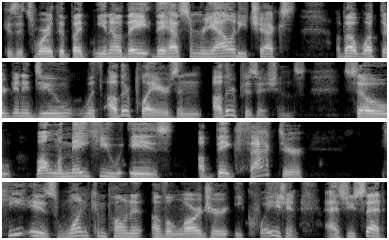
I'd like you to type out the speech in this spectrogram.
because it's worth it. But you know they they have some reality checks about what they're going to do with other players in other positions. So while LeMahieu is a big factor, he is one component of a larger equation. As you said,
